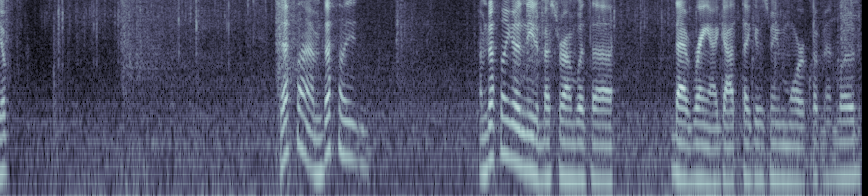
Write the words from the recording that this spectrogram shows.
Yep. Definitely, I'm definitely, I'm definitely gonna need to mess around with uh, that ring I got that gives me more equipment load.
